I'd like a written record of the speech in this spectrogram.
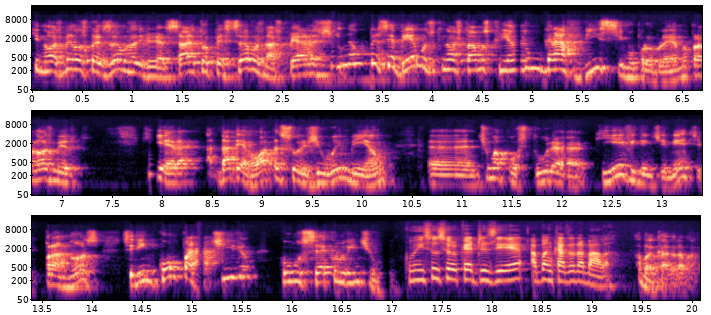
que nós menosprezamos o adversário, tropeçamos nas pernas e não percebemos que nós estávamos criando um gravíssimo problema para nós mesmos, que era da derrota surgiu o embrião uh, de uma postura que, evidentemente, para nós seria incompatível com o século XXI. Com isso, o senhor quer dizer a bancada da bala? A bancada da bala.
